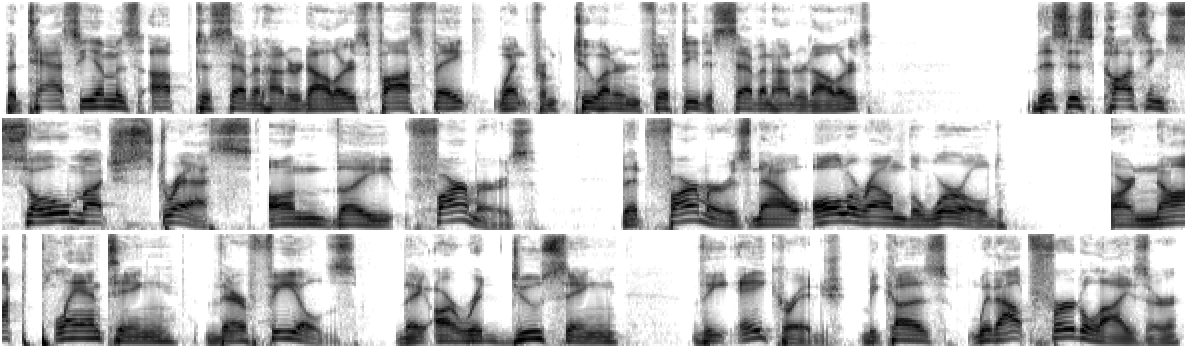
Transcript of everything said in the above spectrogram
Potassium is up to $700. Phosphate went from 250 to $700. This is causing so much stress on the farmers that farmers now all around the world are not planting their fields. They are reducing the acreage because without fertilizer,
